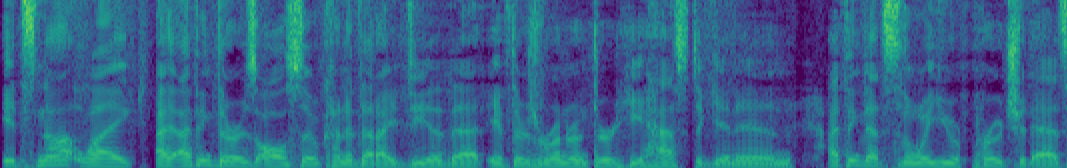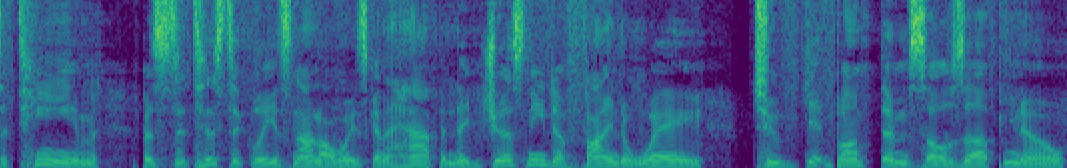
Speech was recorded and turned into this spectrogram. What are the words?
it's not like I, I think there is also kind of that idea that if there's a runner on third, he has to get in. I think that's the way you approach it as a team, but statistically, it's not always going to happen. They just need to find a way to get bump themselves up, you know,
